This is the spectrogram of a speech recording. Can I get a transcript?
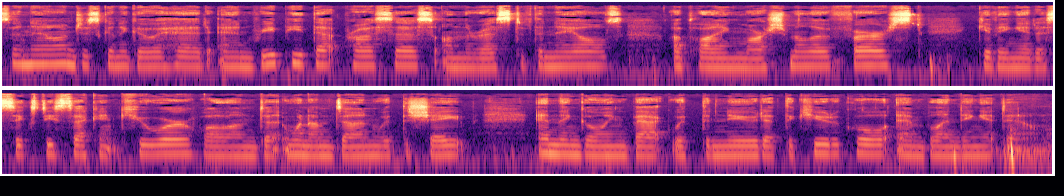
So now I'm just going to go ahead and repeat that process on the rest of the nails, applying Marshmello first, giving it a 60 second cure while I'm done, when I'm done with the shape, and then going back with the nude at the cuticle and blending it down.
